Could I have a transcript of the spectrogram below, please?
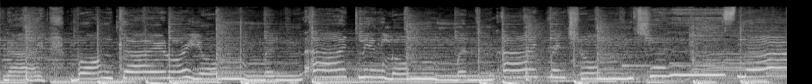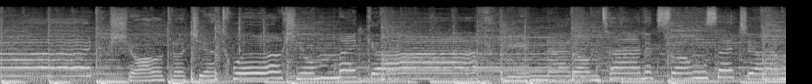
ខ្នើយបងកាយរយយំមិនអាចលៀងលំមិនអាចបញ្ឈប់ចិត្តស្នេហ៍ខ្យល់ត្រជាក់ធ្វើឲ្យខ្ញុំមិនកាមានអារម្មណ៍ថានឹកសង្សារចាំទៅ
